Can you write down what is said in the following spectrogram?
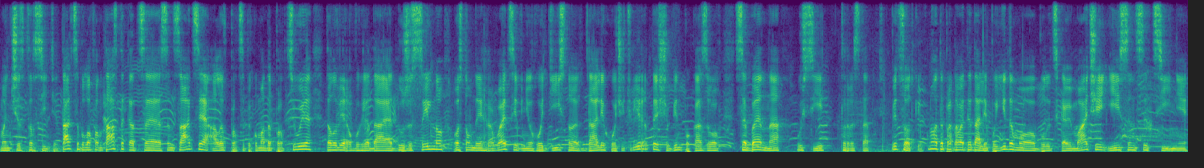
Манчестер Сіті. Так, це була фантастика, це сенсація, але в принципі команда працює. Таловєр виглядає дуже сильно. Основний гравець і в нього дійсно далі хочуть вірити, щоб він показував себе на усі 300%. Ну а тепер давайте далі поїдемо. Були цікаві матчі і сенсаційні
